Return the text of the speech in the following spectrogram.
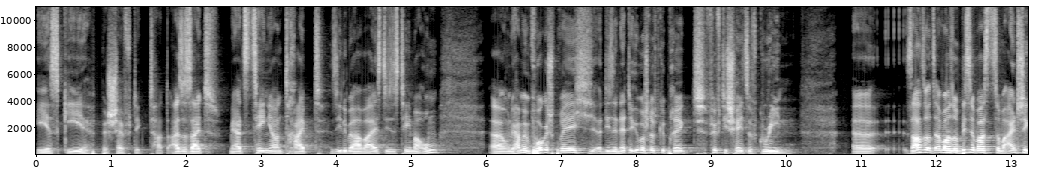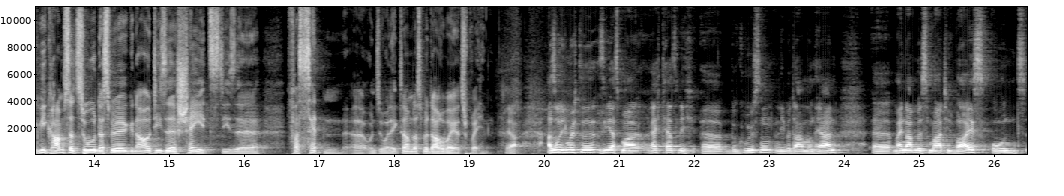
ESG beschäftigt hat. Also seit mehr als zehn Jahren treibt Sie, lieber Herr Weiß, dieses Thema um. Äh, und wir haben im Vorgespräch äh, diese nette Überschrift geprägt, 50 Shades of Green. Äh, sagen Sie uns einfach so ein bisschen was zum Einstieg. Wie kam es dazu, dass wir genau diese Shades, diese Facetten äh, uns überlegt haben, dass wir darüber jetzt sprechen? Ja, also ich möchte Sie erstmal recht herzlich äh, begrüßen, liebe Damen und Herren. Äh, mein Name ist Martin Weiß und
